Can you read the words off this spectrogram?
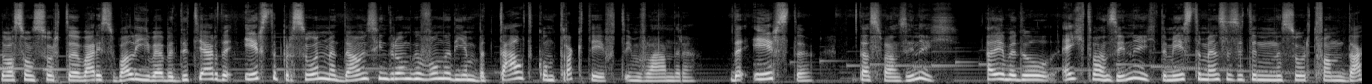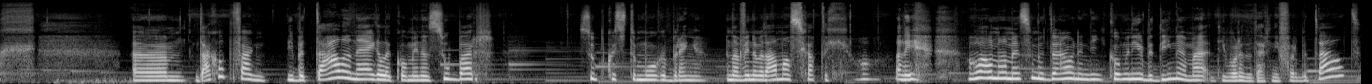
Dat was zo'n soort uh, Waar is Wally? We hebben dit jaar de eerste persoon met Down-syndroom gevonden die een betaald contract heeft in Vlaanderen. De eerste. Dat is waanzinnig. Allee, ik bedoel, echt waanzinnig. De meeste mensen zitten in een soort van dag, um, dagopvang. Die betalen eigenlijk om in een soepbar soepjes te mogen brengen. En dan vinden we dat allemaal schattig. Oh, allee, oh, allemaal mensen met down en die komen hier bedienen, maar die worden daar niet voor betaald.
